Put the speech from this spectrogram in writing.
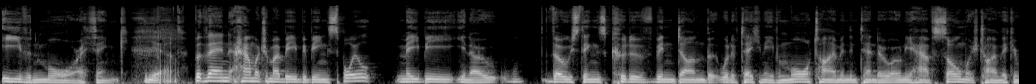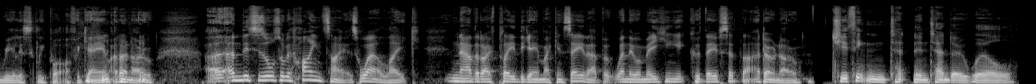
even more. I think. yeah. But then, how much of my baby being spoiled? Maybe you know those things could have been done, but would have taken even more time. And Nintendo only have so much time they can realistically put off a game. I don't know. Uh, and this is also with hindsight as well. Like now that I've played the game, I can say that. But when they were making it, could they have said that? I don't know. Do you think Nint- Nintendo will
